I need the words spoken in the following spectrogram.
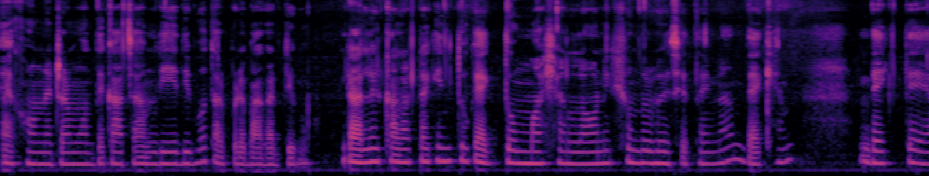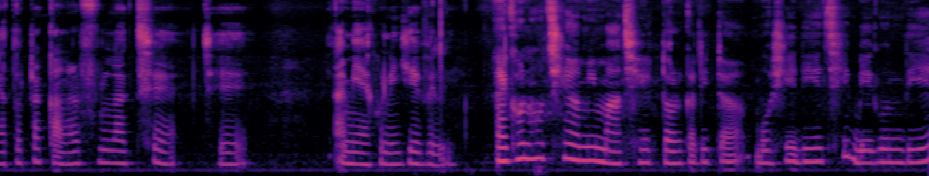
এখন এটার মধ্যে কাঁচা আম দিয়ে দিব, তারপরে বাগার দিব। ডালের কালারটা কিন্তু একদম মাসাল্লাহ অনেক সুন্দর হয়েছে, তাই না? দেখেন, দেখতে এতটা কালারফুল লাগছে যে আমি এখনই খেয়ে ফেলি। এখন হচ্ছে আমি মাছের তরকারিটা বসিয়ে দিয়েছি, বেগুন দিয়ে,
